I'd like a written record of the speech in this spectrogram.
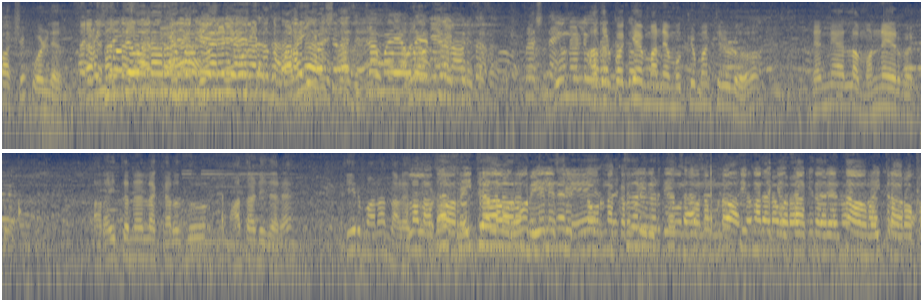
ಪಕ್ಷಕ್ಕೆ ಒಳ್ಳೇದು. ಐದು ವರ್ಷದ ಸಿದ್ದರಾಮಯ್ಯ ಅವರು ಹೇಳ್ತಾರೆ ಅಂತ ಸರ್. ಪ್ರಶ್ನೆ. ಅದ್ರ ಬಗ್ಗೆ ಮೊನ್ನೆ ಮುಖ್ಯಮಂತ್ರಿಗಳು ನಿನ್ನೆ ಎಲ್ಲ ಮೊನ್ನೆ ಇರಬೇಕು. ಆ ರೈತನೆಲ್ಲ ಕರೆದು ಮಾತಾಡಿದ್ದಾರೆ. ತೀರ್ಮಾನ ನಾಳೆ ರೈತರೆಲ್ಲ ಅವರು ರಿಯಲ್ ಎಸ್ಟೇಟ್ ಅವ್ರನ್ನ ಕರೆದು ಈ ರೀತಿ ಒಂದು ನಮ್ಮನ್ನ ಹತ್ತಿಕ್ಕಂತ ಕೆಲಸ ಆಗ್ತದೆ ಅಂತ ಅವ್ರ ರೈತರ ಆರೋಪ.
